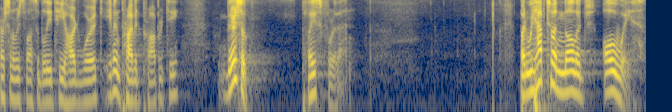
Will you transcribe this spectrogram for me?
personal responsibility, hard work, even private property. There's a place for that. But we have to acknowledge always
